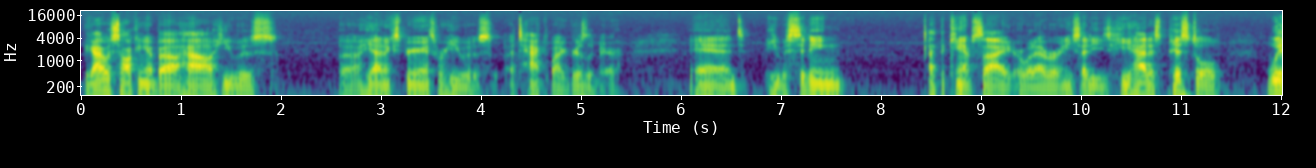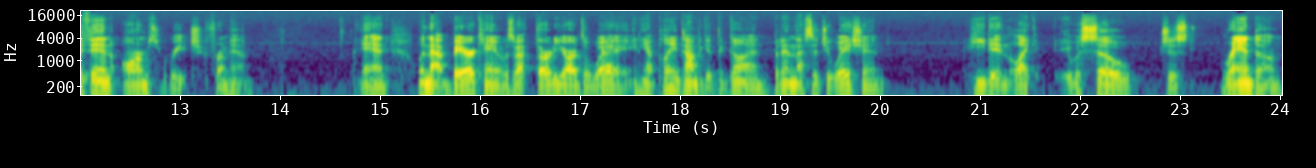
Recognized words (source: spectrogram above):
the guy was talking about how he was, uh, he had an experience where he was attacked by a grizzly bear, and he was sitting at the campsite or whatever, and he said he's he had his pistol within arm's reach from him. And when that bear came, it was about 30 yards away, and he had plenty of time to get the gun. But in that situation, he didn't like it was so just random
